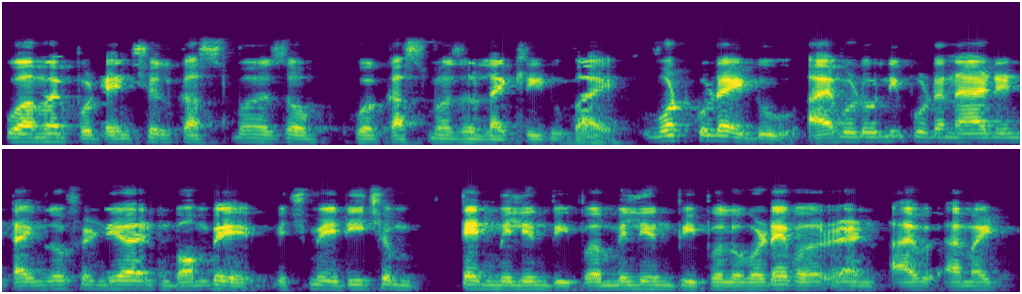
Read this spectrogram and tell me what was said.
who are my potential customers or who are customers are likely to buy. What could I do? I would only put an ad in Times of India in Bombay, which may reach a 10 million people, a million people or whatever, and I, I might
